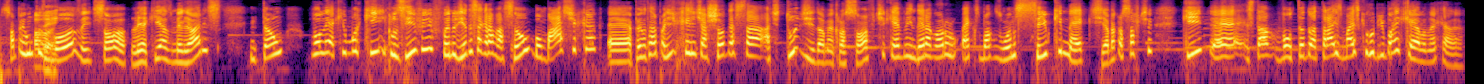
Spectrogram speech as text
Só perguntas boas, a gente só lê aqui as melhores. Então, vou ler aqui uma que, inclusive, foi no dia dessa gravação, bombástica. É, perguntaram pra gente o que a gente achou dessa atitude da Microsoft, que é vender agora o Xbox One sem o Kinect. A Microsoft que é, está voltando atrás mais que o Rubinho Barrichello, né, cara?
